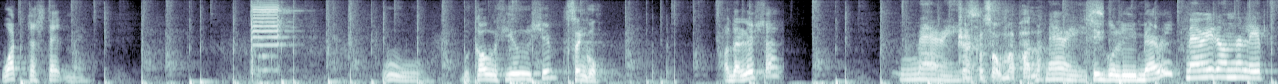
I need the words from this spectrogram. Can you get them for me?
what does that mean? Ooh, we go with you, Shim. Single. On the left side? Married. Can I consult my partner? Married. Singly married? Married on the left,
